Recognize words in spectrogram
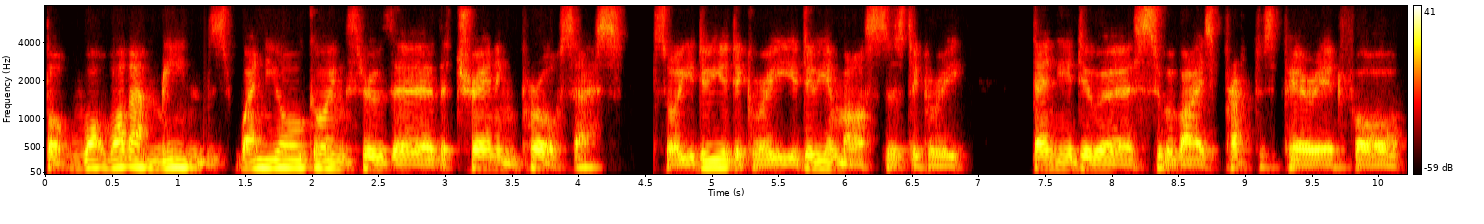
but what what that means when you're going through the the training process so you do your degree you do your master's degree then you do a supervised practice period for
